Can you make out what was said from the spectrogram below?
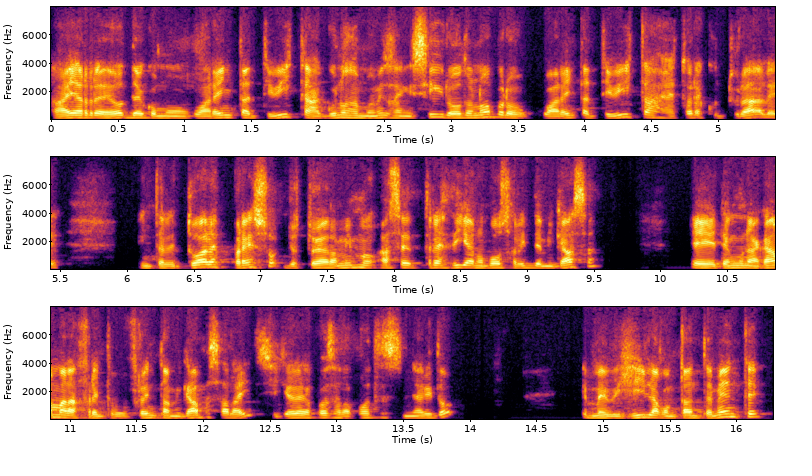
hay alrededor de como 40 activistas, algunos del movimiento San Isidro, otros no, pero 40 activistas, gestores culturales, intelectuales presos. Yo estoy ahora mismo, hace tres días no puedo salir de mi casa. Eh, tengo una cámara frente por frente a mi casa, ahí. Si quieres, después se la puedo enseñar y todo. Me vigila constantemente.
